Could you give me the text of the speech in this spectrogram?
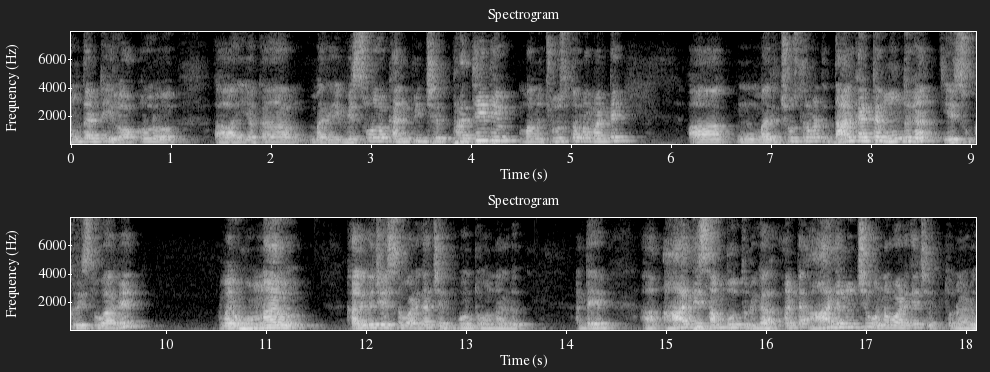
ఉందంటే ఈ లోకంలో ఆ, ఈ యొక్క మరి విశ్వంలో కనిపించే ప్రతిదీ మనం చూస్తున్నామంటే ఆ, మరి చూస్తున్నామంటే దానికంటే ముందుగా యేసుక్రీస్తు వారే మరి ఉన్నారు కలుగు చేసిన వాడిగా చెప్పుకుంటూ ఉన్నాడు. అంటే ఆది సంభూతుడిగా అంటే ఆది నుంచి ఉన్నవాడిగా చెప్తున్నాడు.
